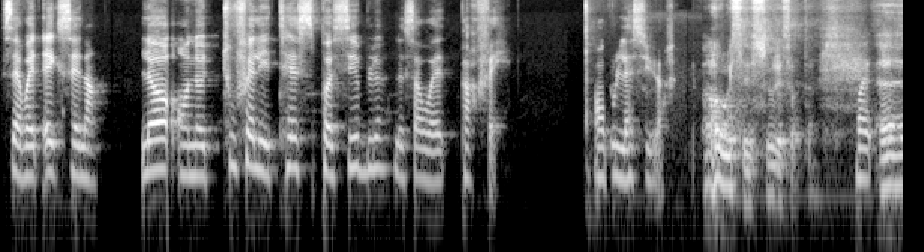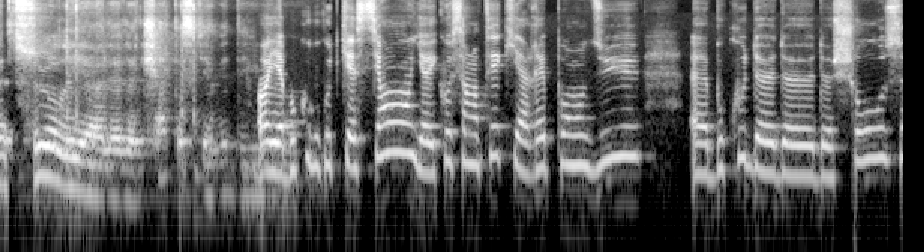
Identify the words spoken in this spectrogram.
ça va être excellent. Là, on a tout fait les tests possibles. Là, ça va être parfait. On vous l'assure. Ah oui, c'est sûr et certain. Euh, sur les, euh, le, chat, est-ce qu'il y avait des. Ah, il y a beaucoup, beaucoup de questions. Il y a EcoSanté qui a répondu beaucoup de, de choses.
